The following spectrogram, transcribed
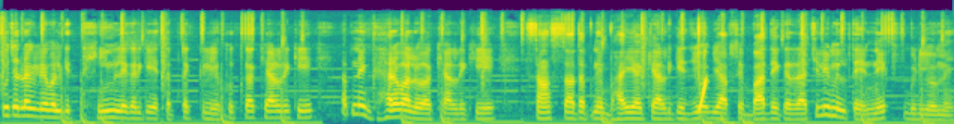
कुछ अलग लेवल की थीम लेकर के। तब तक के लिए खुद का ख्याल रखिए, अपने घर वालों का ख्याल रखिए साथ साथ अपने भाई का ख्याल रखिए, जो भी आपसे बातें कर रहा है। चलिए मिलते हैं नेक्स्ट वीडियो में।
